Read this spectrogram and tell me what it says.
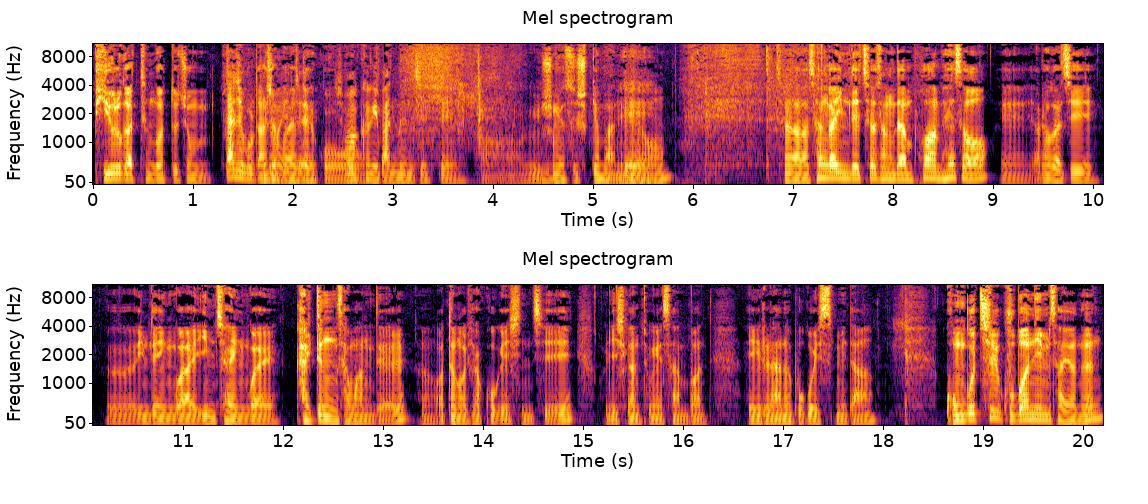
비율 같은 것도 좀 따져볼 따져봐야 되고. 정확하게 맞는지. 네. 어, 신경 쓰실 게 많네요. 자, 상가 임대차 상담 포함해서 예, 여러 가지 그 임대인과 임차인과의 갈등 상황들 어, 어떤 걸 겪고 계신지 이 시간 통해서 한번 얘기를 나눠보고 있습니다. 0979번님 사연은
